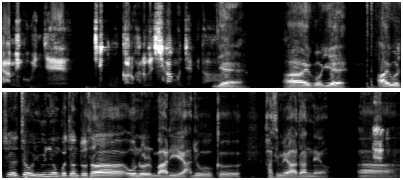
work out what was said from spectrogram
대한민국이 이제 지도 국가로 가는 건 시간 문제입니다. 예. 아이고 예. 아이고 저 저 윤영보 전도사 오늘 말이 아주 그 가슴에 와닿네요. 아.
